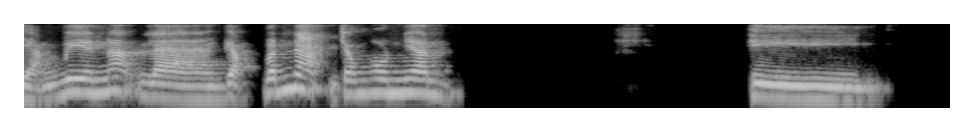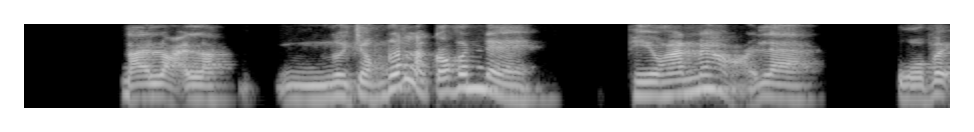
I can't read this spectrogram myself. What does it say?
giảng viên là gặp vấn nạn trong hôn nhân. Thì đại loại là người chồng rất là có vấn đề. Thì Hoàng Anh mới hỏi là, ủa vậy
